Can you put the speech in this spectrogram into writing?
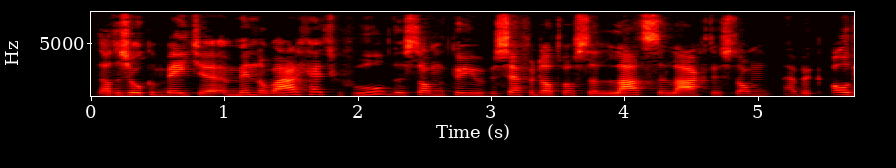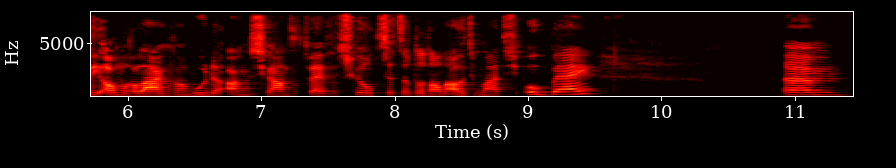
dat is ook een beetje een minderwaardigheidsgevoel. Dus dan kun je beseffen, dat was de laatste laag. Dus dan heb ik al die andere lagen van woede, angst, schaamte, twijfel, schuld zitten er dan automatisch ook bij. Um,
